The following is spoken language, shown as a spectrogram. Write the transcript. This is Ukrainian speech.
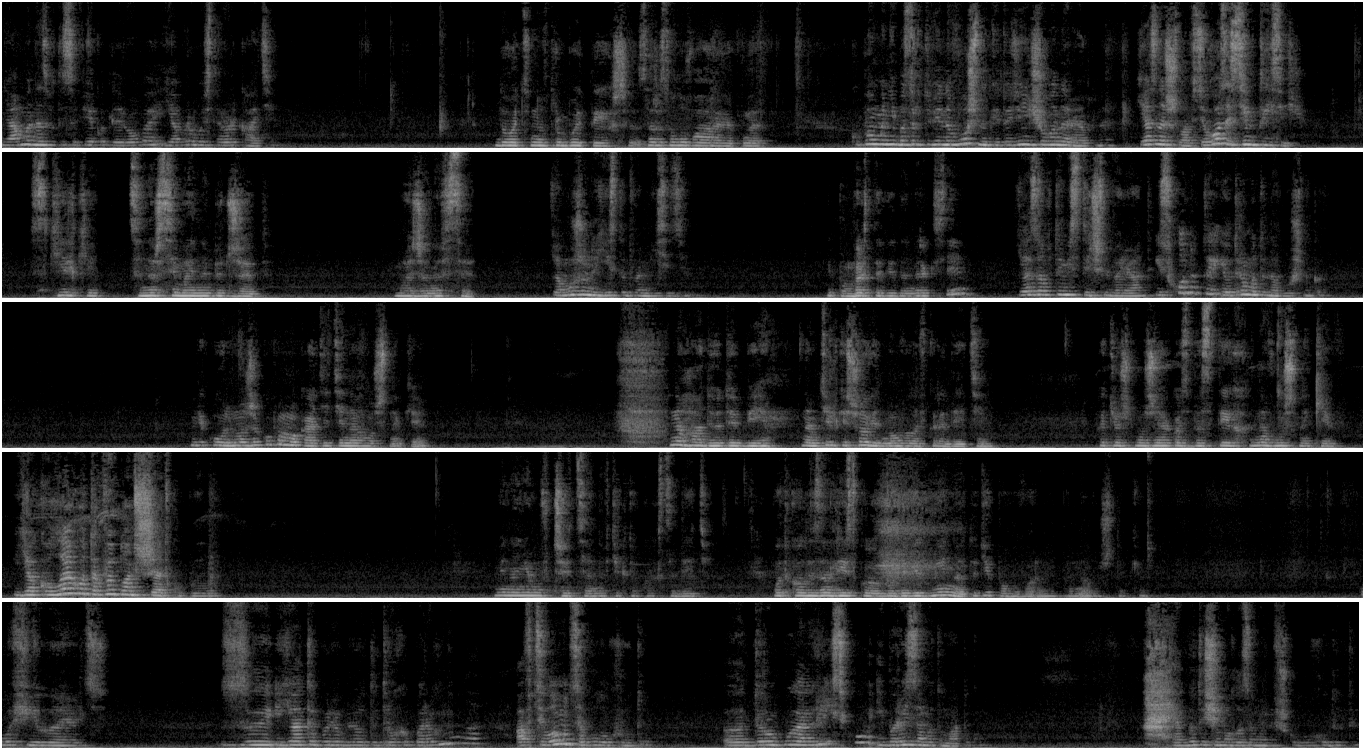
дня, мене звати Софія Котлярова, і я пробуюсь на роль Каті. Доць, ну зроби тихше. Зараз голова репне. Купи мені безротові навушники, тоді нічого не репне. Я знайшла всього за 7 тисяч. Скільки? Це наш сімейний бюджет. Майже не все. Я можу не їсти два місяці. І померти від анорексії? Я за оптимістичний варіант і схуднути, і отримати навушники. Вікуль, може купимо Каті ті навушники? Нагадую тобі, нам тільки що відмовили в кредиті. Катюш, може якось без тих навушників. Як Олегу, так ви планшет купили. Він на ньому вчиться, не в тіктоках сидить. От коли з англійською буде відмінно, тоді поговоримо про навушники. Офігеть. Я тебе люблю, ти трохи перегнула, а в цілому це було круто. Е, Дороби англійську і берись за математику. Якби ти ще могла за мене в школу ходити.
